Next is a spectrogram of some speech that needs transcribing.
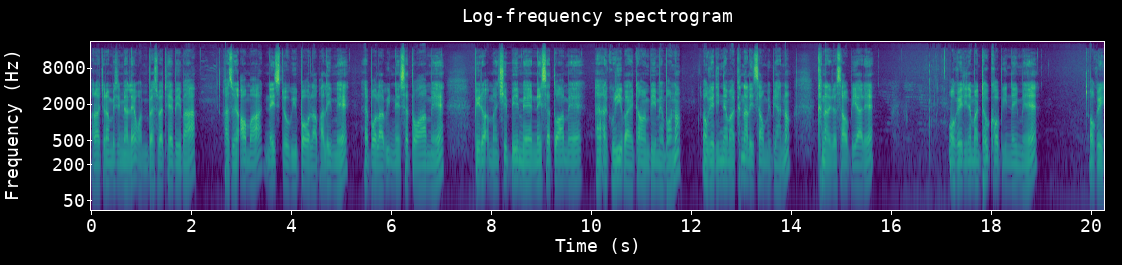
အဲ့တော့ကျွန်တော် message များလဲ Wi-Fi password ထည့်ပေးပါအဲဆိုရင်အောက်မှာ next to be ပေါ်လာပါလိမ့်မယ်အဲပေါ်လာပြီး next ဆက်သွားမယ်ပြီးတော့အမှန်ချစ်ပေးမယ် next ဆက်သွားမယ်အ agree ပါတောင်းပေးမယ်ပေါ့နော် okay ဒီနံပါတ်ခဏလေးစောင့်မယ်ဗျာနော်ခဏလေးတော့စောင့်ပေးရတယ် okay ဒီနံပါတ်ဒုတ် copy နှိပ်မယ် okay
